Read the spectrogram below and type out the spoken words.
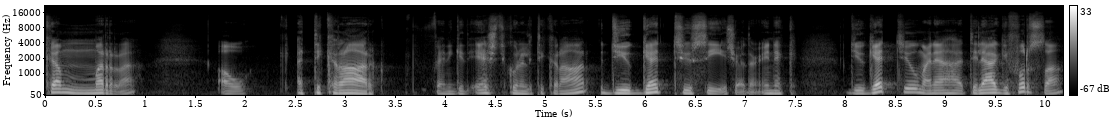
كم مرة أو التكرار يعني قد إيش تكون التكرار؟ Do you get to see each other? إنك do you get to معناها تلاقي فرصة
